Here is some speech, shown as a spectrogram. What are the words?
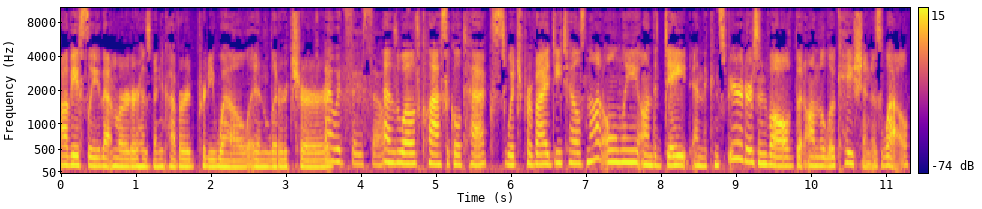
Obviously, that murder has been covered pretty well in literature. I would say so. As well as classical texts, which provide details not only on the date and the conspirators involved, but on the location as well,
